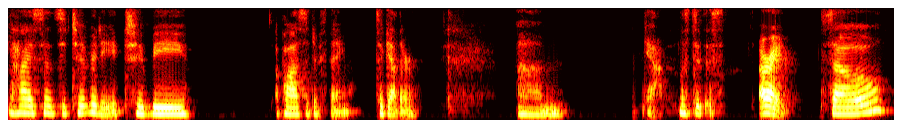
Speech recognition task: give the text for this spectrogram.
high sensitivity to be a positive thing together. Um, yeah, let's do this. All right. So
